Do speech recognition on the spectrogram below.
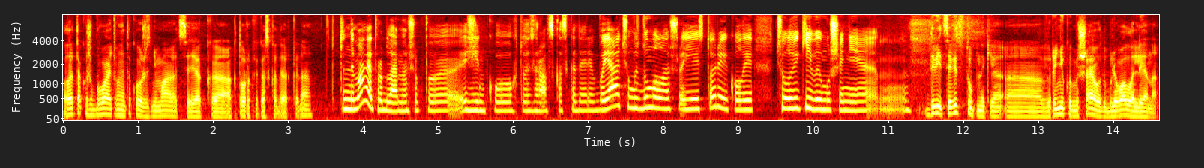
Але також бувають, вони також знімаються як е, акторки-каскадерки. Да? Тобто немає проблеми, щоб е, жінку хтось грав з каскадерів. Бо я чомусь думала, що є історії, коли чоловіки вимушені. Дивіться, відступники. Вероніку Мішаєву дублювала Лена.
